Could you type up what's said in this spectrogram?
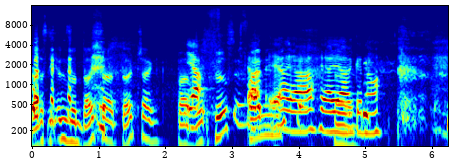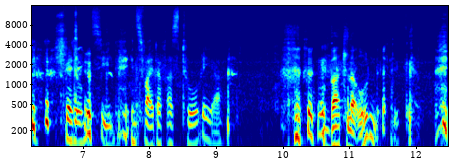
War das nicht irgend so ein deutscher, deutscher Bar Ja. Fürst? Ja, ja, ja, ja, ja, genau. Ich werde umziehen. Ins Waldorf Astoria. Butler ohnmächtig.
